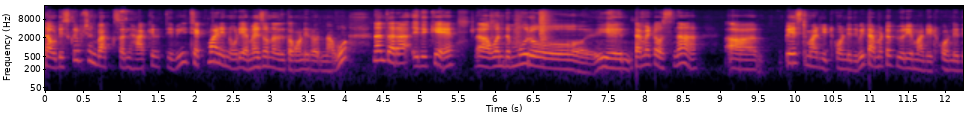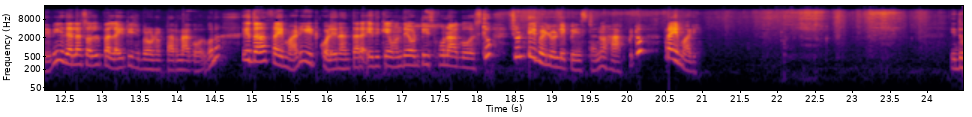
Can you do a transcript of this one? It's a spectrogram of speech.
ನಾವು ಡಿಸ್ಕ್ರಿಪ್ಷನ್ ಬಾಕ್ಸಲ್ಲಿ ಹಾಕಿರ್ತೀವಿ. ಚೆಕ್ ಮಾಡಿ ನೋಡಿ ಅಮೆಝಾನಲ್ಲಿ ತೊಗೊಂಡಿರೋದು ನಾವು. ನಂತರ ಇದಕ್ಕೆ ಒಂದು ಮೂರು ಟೊಮೆಟೊಸ್ನ ಪೇಸ್ಟ್ ಮಾಡಿ ಇಟ್ಕೊಂಡಿದ್ದೀವಿ, ಟೊಮೆಟೊ ಪ್ಯೂರಿ ಮಾಡಿ ಇಟ್ಕೊಂಡಿದ್ದೀವಿ. ಇದೆಲ್ಲ ಸ್ವಲ್ಪ ಲೈಟಿಶ್ ಬ್ರೌನ್ ಟರ್ನ್ ಆಗೋವರೆಗೂ ಈ ಥರ ಫ್ರೈ ಮಾಡಿ ಇಟ್ಕೊಳ್ಳಿ. ನಂತರ ಇದಕ್ಕೆ ಒಂದೇ ಒಂದು ಟೀ ಸ್ಪೂನ್ ಆಗುವಷ್ಟು ಶುಂಠಿ ಬೆಳ್ಳುಳ್ಳಿ ಪೇಸ್ಟನ್ನು ಹಾಕಿಬಿಟ್ಟು ಫ್ರೈ ಮಾಡಿ. ಇದು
